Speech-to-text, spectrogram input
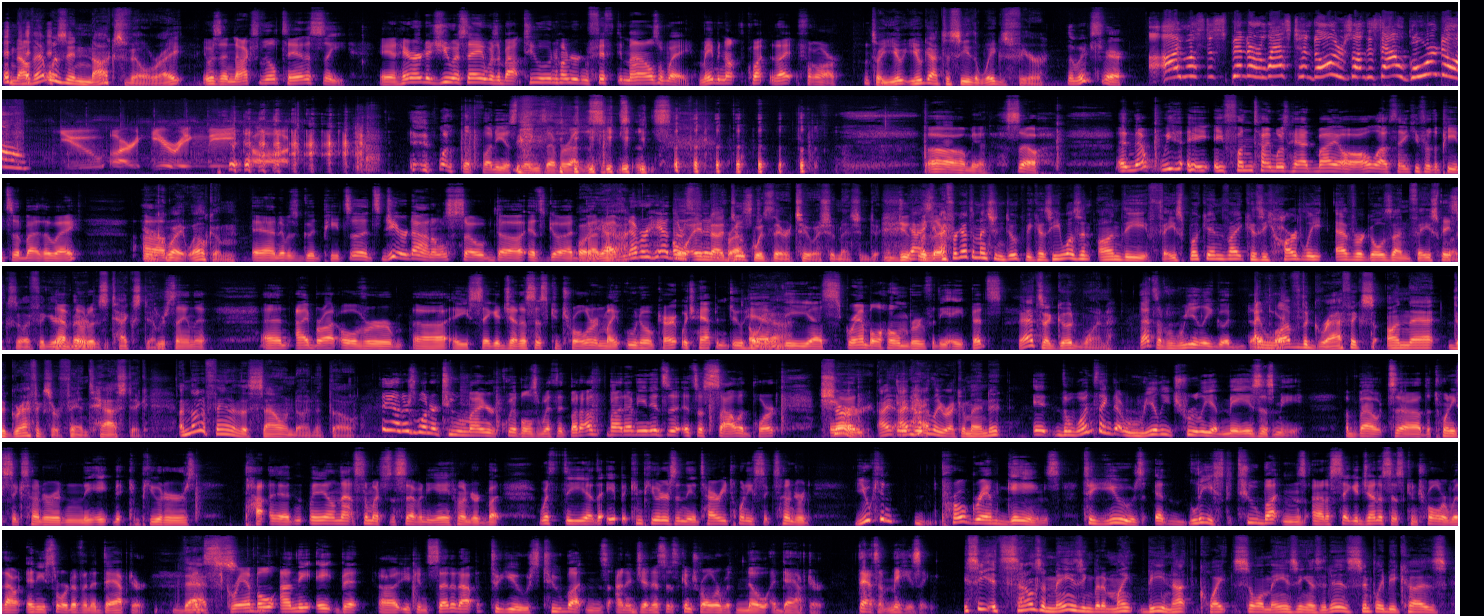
now that was in Knoxville, right? It was in Knoxville, Tennessee. And Heritage USA was about 250 miles away. Maybe not quite that far. So you you got to see the Wigs Fair. The Wigs Fair. I must have spent our last ten dollars on this Al Gore doll. You are hearing me talk. One of the funniest things ever on The Simpsons. oh, man. So, and that we a, a fun time was had by all. Uh, thank you for the pizza, by the way. You're Um, quite welcome. And it was good pizza. It's Giordano's, so duh, it's good. Oh, but yeah. I've never had their Oh, and uh. Duke was there too. I should mention Duke. Duke Yeah, was I, there? I forgot to mention Duke because he wasn't on the Facebook invite because he hardly ever goes on Facebook. Face- so I figured Yeah, I better noted- just text him. You're saying that. And I brought over uh, a Sega Genesis controller in my Uno cart, which happened to have Oh, yeah. the uh, Scramble homebrew for the 8 bits. That's a good one. That's a really good. Uh, I port. love the graphics on that. The graphics are fantastic. I'm not a fan of the sound on it though. Yeah, there's one or two minor quibbles with it, but uh, but I mean, it's a it's a solid port. Sure, And I I'd it- highly recommend it. it, the one thing that really truly amazes me about uh, the 2600 and the 8-bit computers uh, well not so much the 7800 but with the uh, the 8-bit computers and the Atari 2600 you can program games to use at least two buttons on a Sega Genesis controller without any sort of an adapter. and Scramble on the 8-bit, uh, you can set it up to use two buttons on a Genesis controller with no adapter. That's amazing. You see, it sounds amazing, but it might be not quite so amazing as it is simply because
